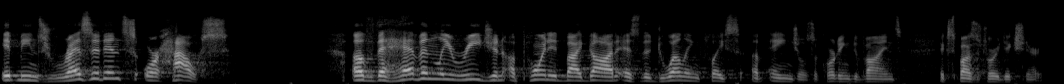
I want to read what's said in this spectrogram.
it means residence or house of the heavenly region appointed by God as the dwelling place of angels, according to Vine's expository dictionary.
